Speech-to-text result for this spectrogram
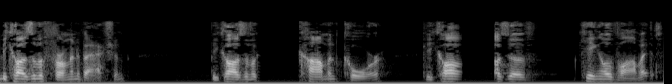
Because of affirmative action, because of a common core, because of King Vomit,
